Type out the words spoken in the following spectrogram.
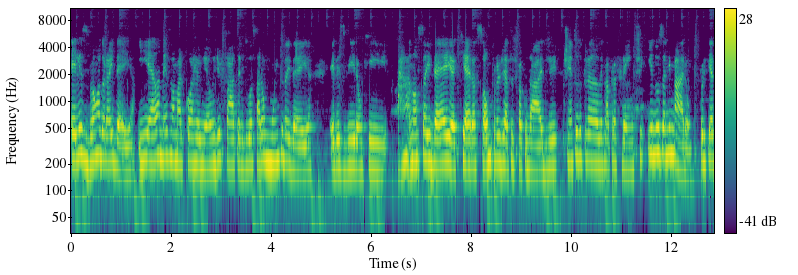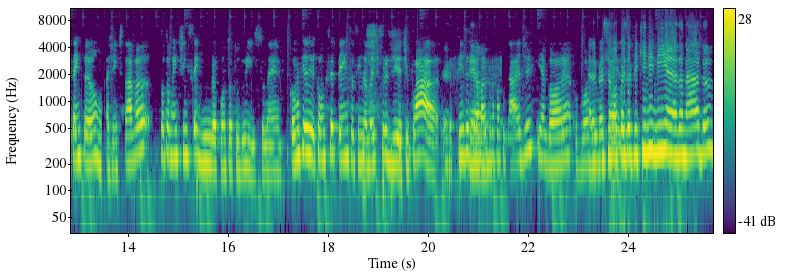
eles vão adorar a ideia. E ela mesma marcou a reunião e de fato eles gostaram muito da ideia eles viram que a nossa ideia, que era só um projeto de faculdade, tinha tudo para levar para frente e nos animaram, porque até então a gente estava totalmente insegura quanto a tudo isso, né? Como que, como que você pensa assim da noite pro dia, tipo, ah, eu fiz esse trabalho para faculdade e agora vou abrir Era para ser uma coisa pequenininha, né, danado,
